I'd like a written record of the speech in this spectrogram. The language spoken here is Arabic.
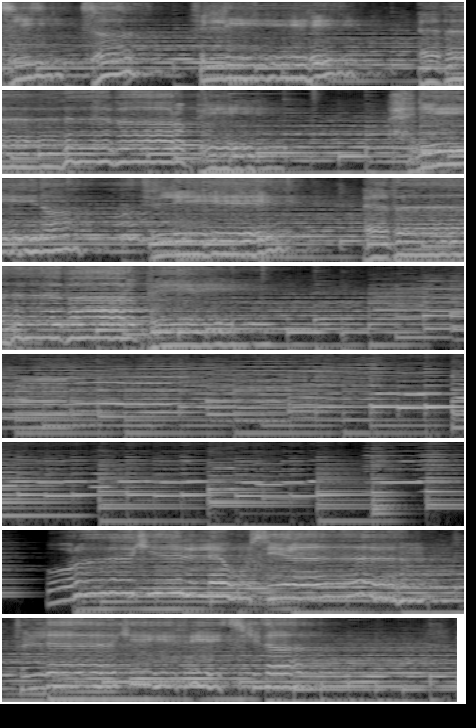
زيت في الليل أبان وراك يلو سيرام فلاكي في تكلام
